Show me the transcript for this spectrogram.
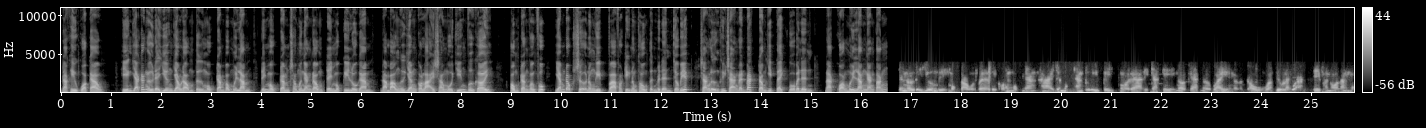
đạt hiệu quả cao. Hiện giá cá ngừ đại dương dao động từ 145 đến 160 ngàn đồng trên 1 kg, đảm bảo ngư dân có lãi sau mỗi chuyến vươn khơi. Ông Trần Văn Phúc, Giám đốc Sở Nông nghiệp và Phát triển Nông thôn tỉnh Bình Định cho biết, sản lượng thủy sản đánh bắt trong dịp Tết của Bình Định đạt khoảng 15.000 tấn. Cá ngừ đại dương thì một tàu về thì khoảng một ngàn hai đến một ngàn rưỡi ký. Ngoài ra thì các cái ngờ khác, ngờ bay, ngờ câu đều lại quả. Thì phải nói rằng một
